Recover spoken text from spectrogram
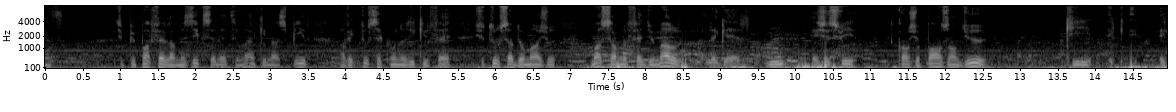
Yes. Je ne peux pas faire la musique, c'est l'être humain qui m'inspire avec toutes ces conneries qu'il fait. Je trouve ça dommage. Moi, ça me fait du mal, les guerres. Mm. Et je suis, quand je pense en Dieu, qui, et,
